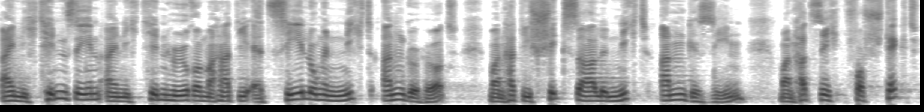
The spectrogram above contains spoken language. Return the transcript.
ein Nicht-Hinsehen, ein Nicht-Hinhören. Man hat die Erzählungen nicht angehört. Man hat die Schicksale nicht angesehen. Man hat sich versteckt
